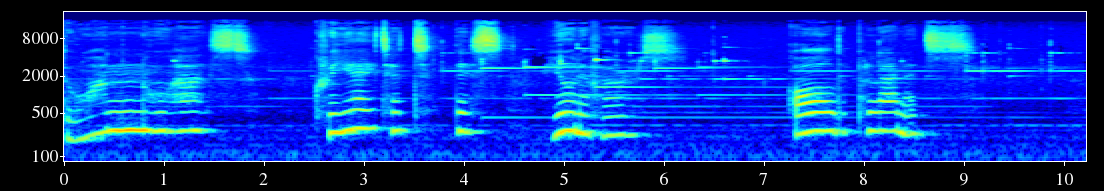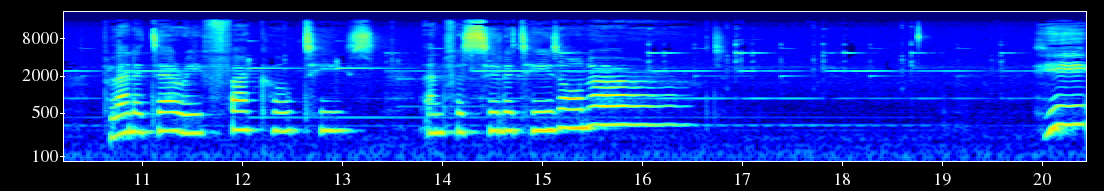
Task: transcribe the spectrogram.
The one who has created this universe, all the planets, planetary faculties and facilities on Earth. He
